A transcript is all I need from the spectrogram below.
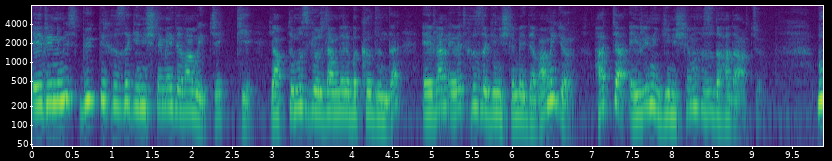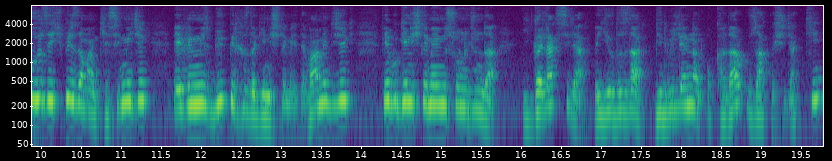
evrenimiz büyük bir hızla genişlemeye devam edecek ki yaptığımız gözlemlere bakıldığında evren evet hızla genişlemeye devam ediyor. Hatta evrenin genişleme hızı daha da artıyor. Bu hız hiçbir zaman kesilmeyecek. Evrenimiz büyük bir hızla genişlemeye devam edecek ve bu genişlemenin sonucunda galaksiler ve yıldızlar birbirlerinden o kadar uzaklaşacak ki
